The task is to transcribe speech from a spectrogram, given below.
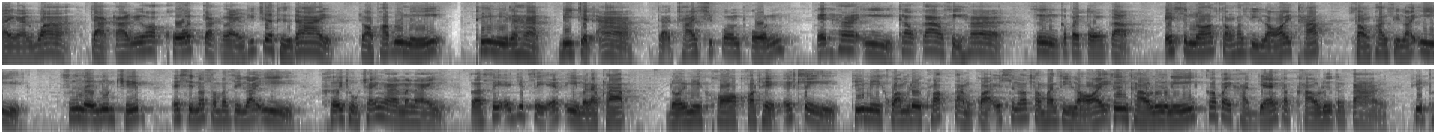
รายงานว่าจากการวิเคราะห์โค้ดจากแหล่งที่เชื่อถือได้ จอพับรุ่นนี้ที่มีรหัส B7R จะใช้ชิปปนผล S5E 9945 ซึ่งก็ไปตรงกับ Exynos 2400ทับ 2400E ซึ่งในรุ่นชิป Exynos 2400E เคยถูกใช้งานมาใน Galaxy S24 FE มาแล้วครับ โดยมีคอ Cortex X4 ที่มีความเร็วคล็อกต่ำกว่า Exynos 2400 ซึ่งข่าวลือนี้ก็ไปขัดแย้งกับข่าวลือต่างๆ ที่เผ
